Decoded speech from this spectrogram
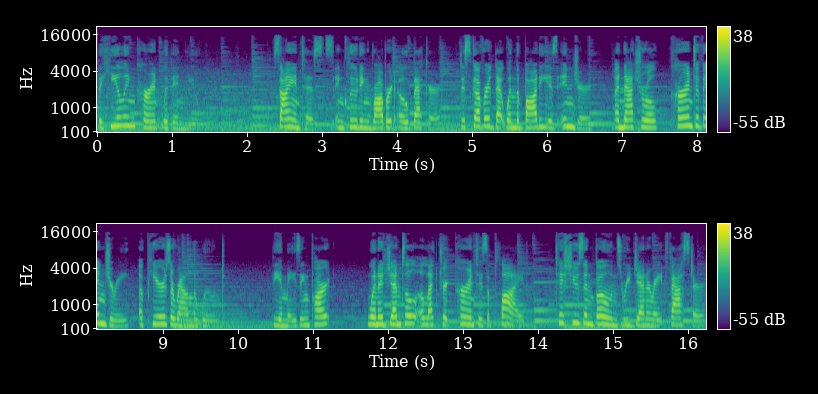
the healing current within you. Scientists, including Robert O. Becker, discovered that when the body is injured, a natural current of injury appears around the wound. The amazing part? When a gentle electric current is applied, tissues and bones regenerate faster.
